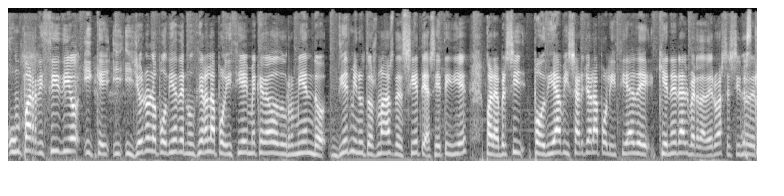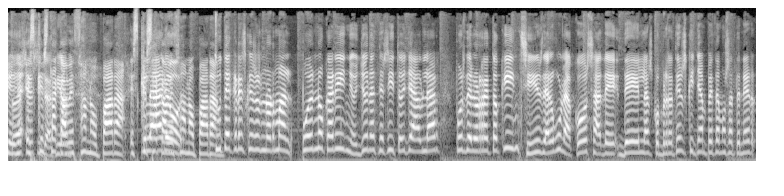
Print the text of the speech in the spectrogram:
un parricidio y que y, y yo no lo podía denunciar a la policía y me he quedado durmiendo 10 minutos más de 7 a 7 y 10 para ver si podía avisar yo a la policía de quién era el verdadero asesino Es de que, toda es que esta cabeza no para, es que esta Claro, cabeza no para. ¿Tú te crees que eso es normal? Pues no, cariño. Yo necesito ya hablar pues de los retoquinchis, de alguna cosa, de, de las conversaciones que ya empezamos a tener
